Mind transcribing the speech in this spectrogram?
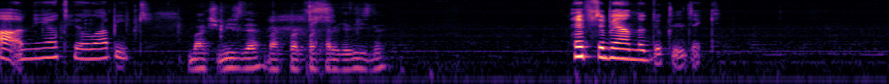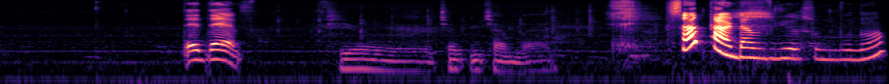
Aa niye atıyorlar abi ki? Bak şimdi izle. Bak bak bak hareketi izle. Hepsi bir anda dökülecek. Dedem. Fiyo, çok mükemmel. Sen nereden biliyorsun bunu?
